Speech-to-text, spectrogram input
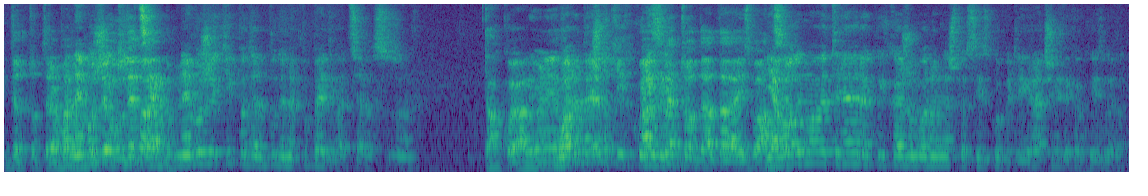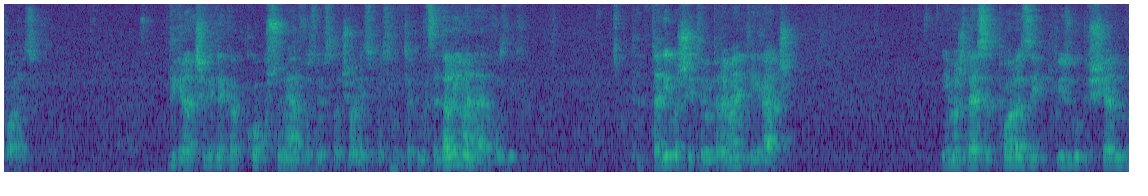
i da to treba Pa da bude u decembru. ne može ekipa da bude nepobediva cijela sezona. Tako je, ali on je Mora jedan od nešto- retkih koji pazi. ume to da, da izbalanse. Ja volim ove trenere koji kažu mora nešto da se izgubi, da igrači vide kako izgleda poraz. Da igrači vide kako, koliko su nervozni u slučajnici posle utakmice. Da li ima nervoznih? Da, da li imaš i temperament igrača? Imaš 10 poraza i izgubiš jednu,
